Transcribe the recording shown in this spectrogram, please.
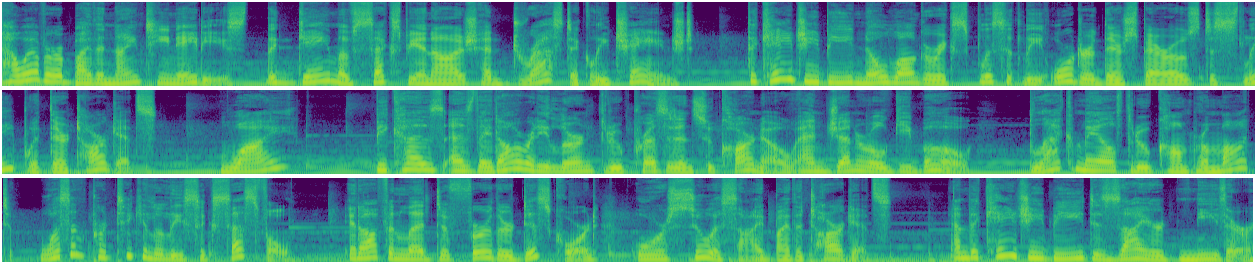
However, by the 1980s, the game of sexpionage had drastically changed. The KGB no longer explicitly ordered their sparrows to sleep with their targets. Why? Because, as they'd already learned through President Sukarno and General Guibaud, blackmail through compromat wasn't particularly successful. It often led to further discord or suicide by the targets. And the KGB desired neither.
